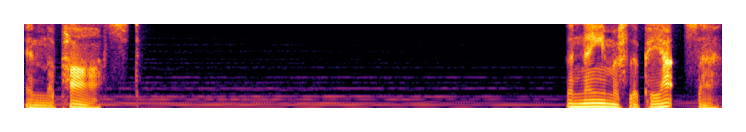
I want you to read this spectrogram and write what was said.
in the past. The name of the piazza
